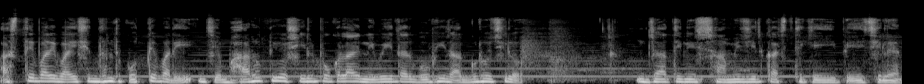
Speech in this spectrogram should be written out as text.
আসতে পারি বা এই সিদ্ধান্ত করতে পারি যে ভারতীয় শিল্পকলায় নিবেদিতার গভীর আগ্রহ ছিল যা তিনি স্বামীজির কাছ থেকেই পেয়েছিলেন।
